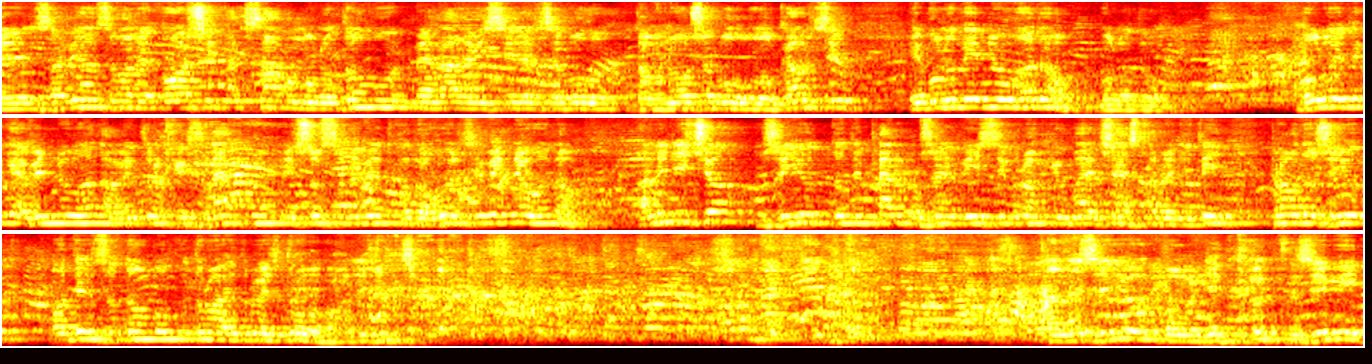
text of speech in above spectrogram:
Е, Зав'язували очі так само молодому. Ми грали весілля, це було давно, ще було в Лукавці, і молодий не угадав молоду. Було і таке, він не вгадав, він трохи хлепнув, і що собі видко до гольці, він не вгадав. Але нічого, живуть дотепер вже 8 років, мають шестеро дітей. Правда, живуть один з одного боку, другий, другий з другого. Але нічого. Але живуть, бо вони живі.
